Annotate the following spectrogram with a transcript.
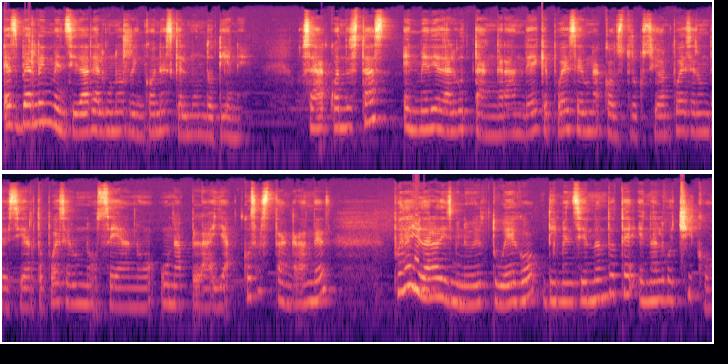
es ver la inmensidad de algunos rincones que el mundo tiene. O sea, cuando estás en medio de algo tan grande que puede ser una construcción, puede ser un desierto, puede ser un océano, una playa, cosas tan grandes, puede ayudar a disminuir tu ego dimensionándote en algo chico,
